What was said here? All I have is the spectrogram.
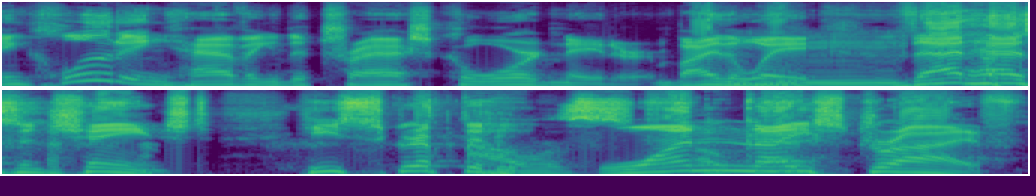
including having the trash coordinator. And by the way, mm. that hasn't changed. He scripted was, one okay. nice drive.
